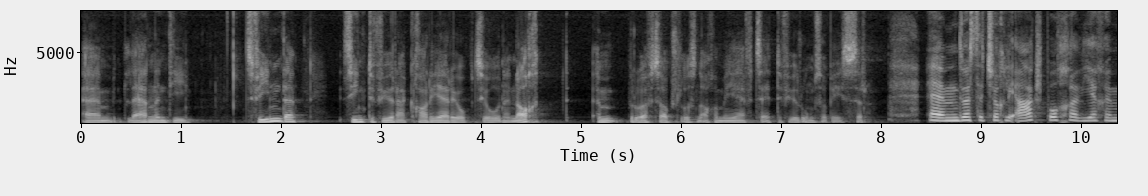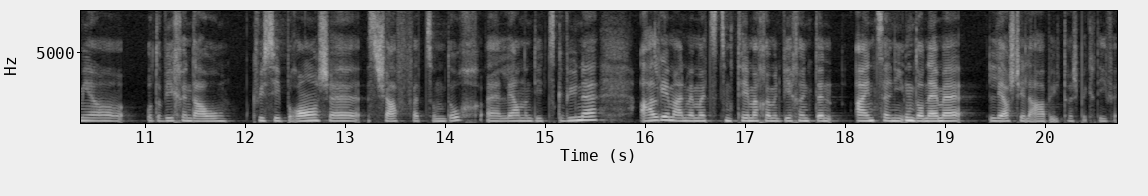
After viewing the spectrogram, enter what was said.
ähm, Lernende zu finden, sind dafür auch Karriereoptionen nach dem Berufsabschluss, nach dem EFZ dafür umso besser. Ähm, du hast jetzt schon ein bisschen angesprochen, wie können wir oder wie können auch gewisse Branchen es schaffen, um doch äh, Lernende zu gewinnen. Allgemein, wenn wir jetzt zum Thema kommen, wie können einzelne Unternehmen Lehrstellen anbieten, respektive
